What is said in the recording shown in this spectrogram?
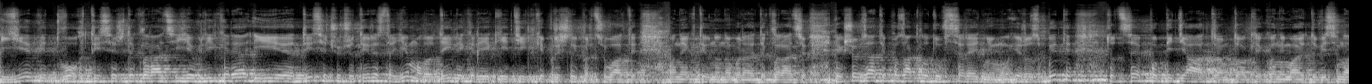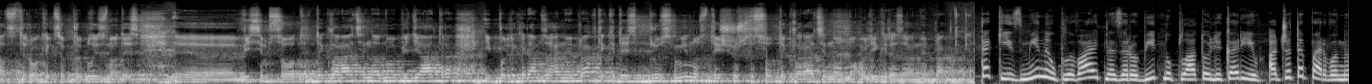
Є від 2 тисяч декларацій є в лікаря, і 1400 є молоді лікарі, які тільки прийшли працювати, вони активно набирають декларацію. Якщо взяти по закладу в середньому і розбити, то це по педіатрам, так як вони мають до 18 років, це приблизно десь е, 800 декларацій на одного педіатра, і по лікарям загальної практики десь плюс-мінус 1600 декларацій на одного лікаря загальної практики. Такі зміни впливають на заробітну плату лікарів, адже тепер вони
